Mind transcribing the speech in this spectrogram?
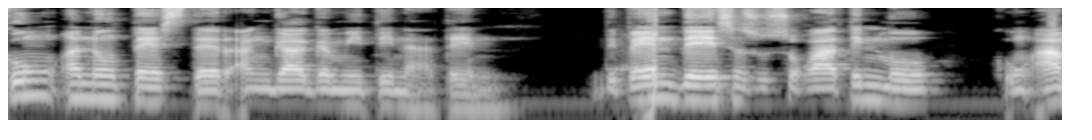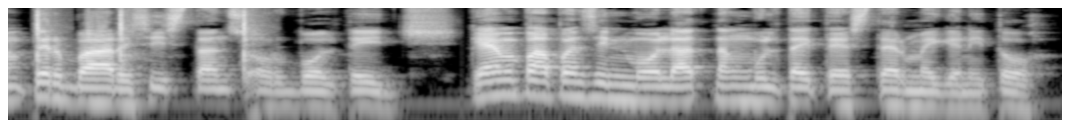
kung anong tester ang gagamitin natin. Depende sa susukatin mo kung ampere ba, resistance, or voltage. Kaya mapapansin mo lahat ng multitester may ganito.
